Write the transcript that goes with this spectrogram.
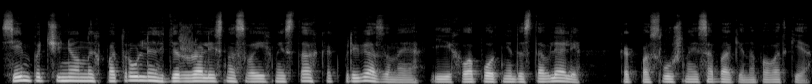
Семь подчиненных патрульных держались на своих местах как привязанные и хлопот не доставляли, как послушные собаки на поводке.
